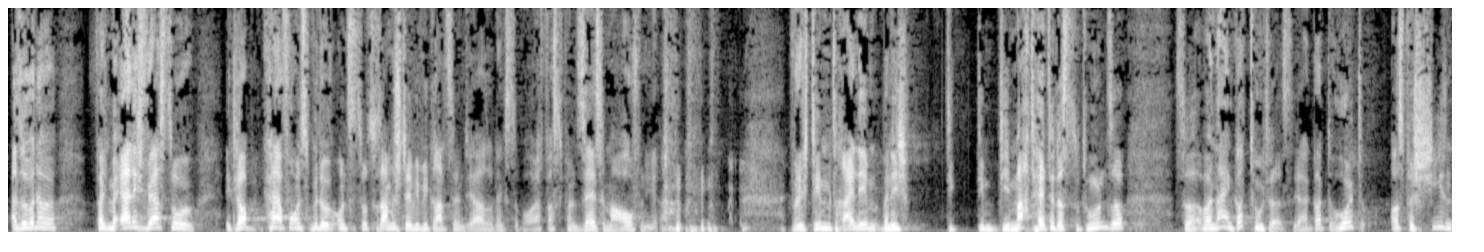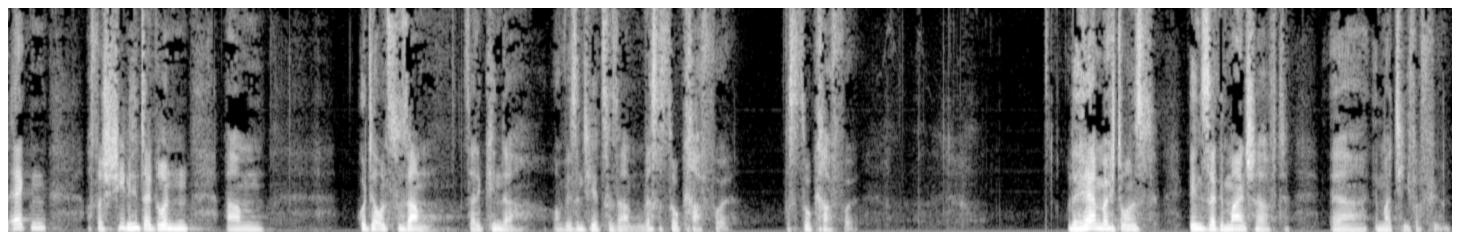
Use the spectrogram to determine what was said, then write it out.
also wenn du, vielleicht mal ehrlich wärst du, ich glaube, keiner von uns würde uns so zusammenstellen, wie wir gerade sind. Ja, so denkst du, boah, was für ein seltsamer Haufen hier. würde ich den mit reinnehmen, wenn ich die, die, die Macht hätte, das zu tun, so. So, aber nein, Gott tut das. Ja, Gott holt aus verschiedenen Ecken, aus verschiedenen Hintergründen, ähm, holt er uns zusammen, seine Kinder, und wir sind hier zusammen. Und das ist so kraftvoll. Das ist so kraftvoll. Und der Herr möchte uns in dieser Gemeinschaft äh, immer tiefer führen.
